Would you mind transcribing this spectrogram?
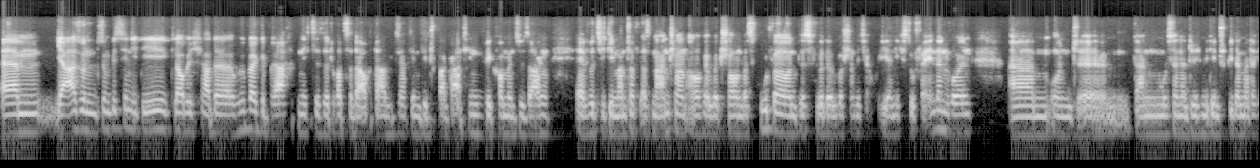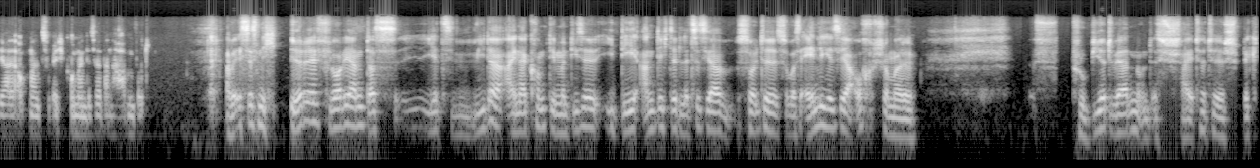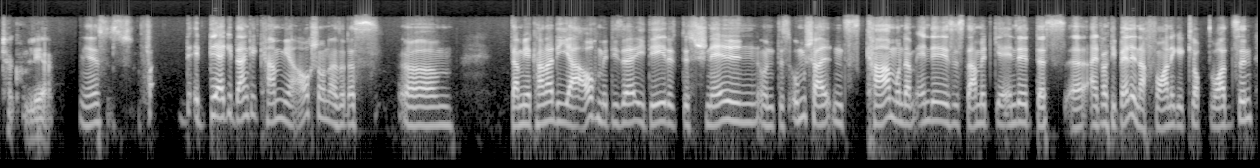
Ähm, ja, so ein, so ein bisschen Idee, glaube ich, hat er rübergebracht. Nichtsdestotrotz hat er auch da, wie gesagt, den Spagat hinbekommen, zu sagen, er wird sich die Mannschaft erstmal anschauen, auch er wird schauen, was gut war und das würde er wahrscheinlich auch eher nicht so verändern wollen. Ähm, und ähm, dann muss er natürlich mit dem Spielermaterial auch mal zurechtkommen, das er dann haben wird. Aber ist es nicht irre, Florian, dass jetzt wieder einer kommt, dem man diese Idee andichtet? Letztes Jahr sollte sowas Ähnliches ja auch schon mal probiert werden und es scheiterte spektakulär. Ja, ist, der Gedanke kam mir auch schon, also dass ähm, Damir Kanadi ja auch mit dieser Idee des, des, Schnellen und des Umschaltens kam und am Ende ist es damit geendet, dass äh, einfach die Bälle nach vorne gekloppt worden sind.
